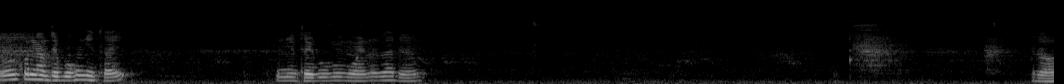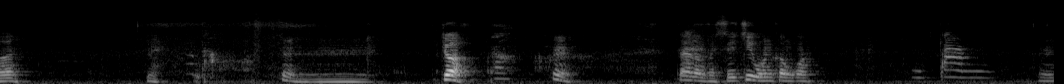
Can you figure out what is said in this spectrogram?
Đó, con làm thì bố không nhìn thấy. Không nhìn thấy bố bên ngoài nó ra được. Rồi. Này. Ừm. chưa? Ừ. ta là phải dễ chịu hơn không con? Tan. Ừ.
